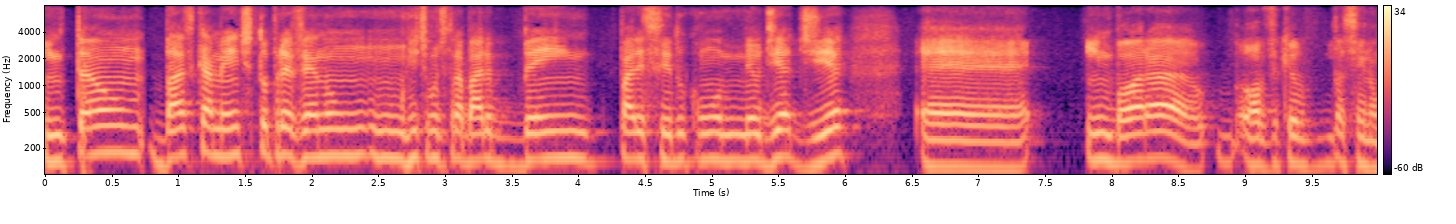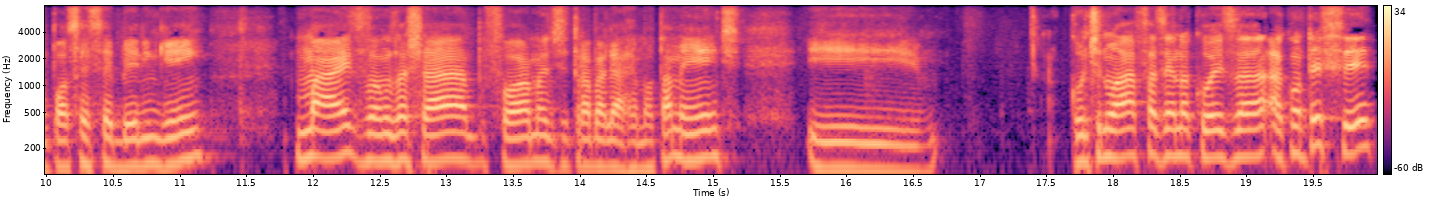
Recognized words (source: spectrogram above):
Então, basicamente, estou prevendo um, um, ritmo de trabalho bem parecido com o meu dia a dia. É, embora, óbvio que eu assim, não posso receber ninguém, mas vamos achar forma de trabalhar remotamente e continuar fazendo a coisa acontecer.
